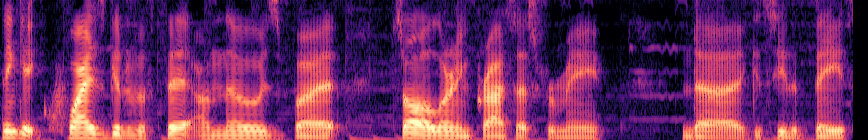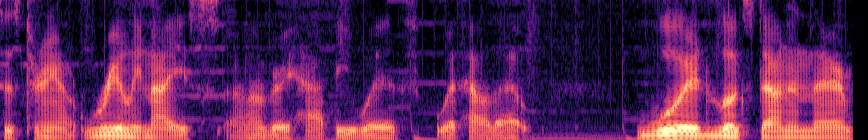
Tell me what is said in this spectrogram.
Didn't get quite as good of a fit on those, but it's all a learning process for me. And uh, you can see the base is turning out really nice. Uh, I'm very happy with with how that wood looks down in there.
